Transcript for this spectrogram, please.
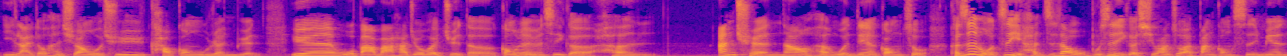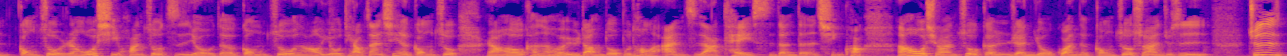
以来都很希望我去考公务人员，因为我爸爸他就会觉得公务人员是一个很。安全，然后很稳定的工作。可是我自己很知道，我不是一个喜欢坐在办公室里面工作人。我喜欢做自由的工作，然后有挑战性的工作，然后可能会遇到很多不同的案子啊、case 等等的情况。然后我喜欢做跟人有关的工作，虽然就是就是。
